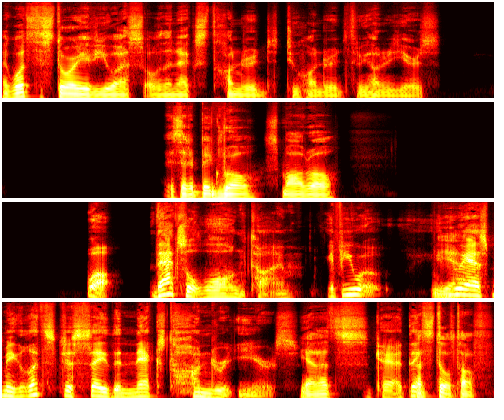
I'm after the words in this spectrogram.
Like, what's the story of U.S. over the next 100, 200, 300 years? Is it a big role, small role? Well, that's a long time. If you you Yeah. ask me, let's just say the next hundred years. Yeah, that's Okay, I think that's still tough.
